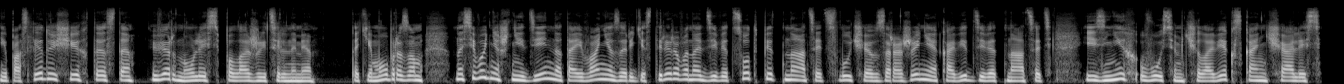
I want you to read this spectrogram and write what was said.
и последующие их тесты вернулись положительными. Таким образом, на сегодняшний день на Тайване зарегистрировано 915 случаев заражения COVID-19. Из них 8 человек скончались.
